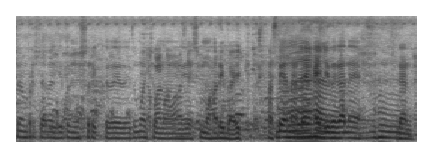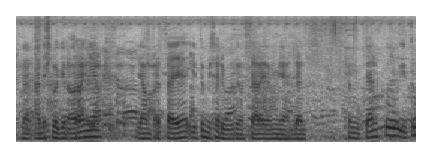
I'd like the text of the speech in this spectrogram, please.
jangan percaya gitu musyrik gitu, gitu. itu mah cuma ini semua hari baik. Pasti kan ada kayak gitu kan ya. Dan dan ada sebagian orang yang yang percaya itu bisa dibuktikan secara ilmiah. Dan penelitianku itu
